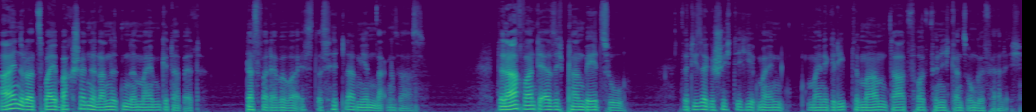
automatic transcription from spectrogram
Ein oder zwei Backsteine landeten in meinem Gitterbett. Das war der Beweis, dass Hitler mir im Nacken saß. Danach wandte er sich Plan B zu. Seit dieser Geschichte hielt mein, meine geliebte Mom Dartford für nicht ganz ungefährlich.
